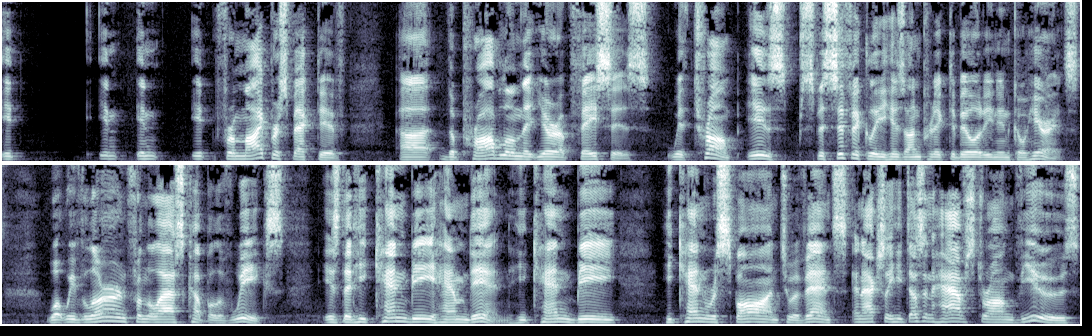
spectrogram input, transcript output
it, in in it, from my perspective, uh, the problem that Europe faces with Trump is specifically his unpredictability and incoherence. What we've learned from the last couple of weeks is that he can be hemmed in. He can be he can respond to events, and actually, he doesn't have strong views.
